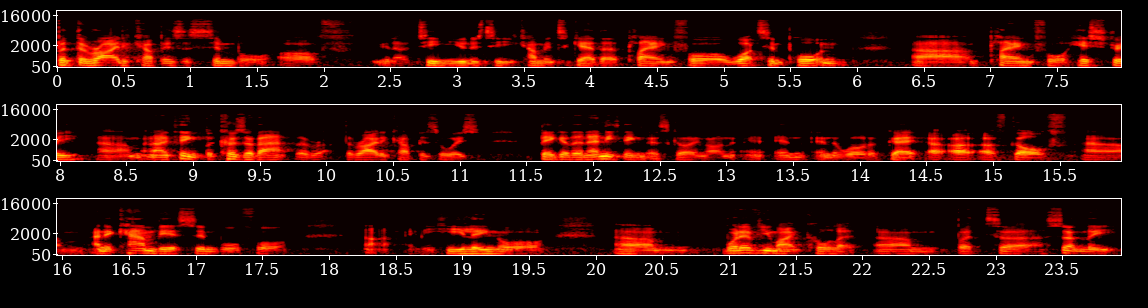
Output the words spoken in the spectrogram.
but the Ryder Cup is a symbol of you know team unity coming together, playing for what's important, uh, playing for history, um, and I think because of that, the, the Ryder Cup is always bigger than anything that's going on in, in, the world of, ga- uh, uh, of golf. Um, and it can be a symbol for uh, maybe healing or um, whatever you might call it. Um, but uh, certainly,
